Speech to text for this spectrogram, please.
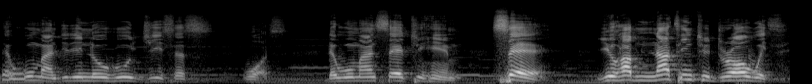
the woman didn't know who Jesus was. The woman said to him, Sir, you have nothing to draw with,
